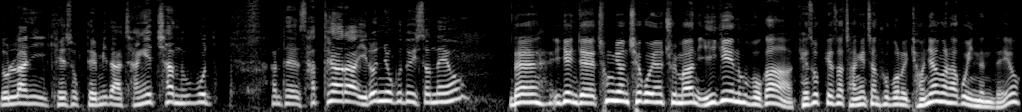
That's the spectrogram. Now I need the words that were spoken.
논란이 계속됩니다. 장해찬 후보한테 사퇴하라 이런 요구도 있었네요. 네, 이게 이제 청년 최고위원 출마한 이기인 후보가 계속해서 장예찬 후보를 겨냥을 하고 있는데요.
